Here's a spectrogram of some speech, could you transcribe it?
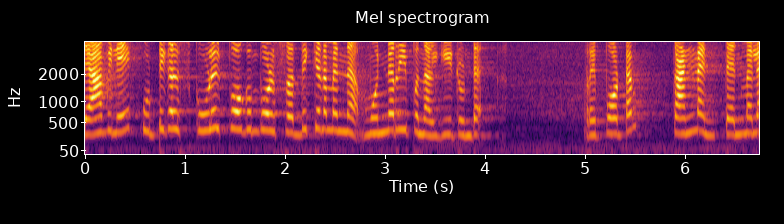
രാവിലെ കുട്ടികൾ സ്കൂളിൽ പോകുമ്പോൾ ശ്രദ്ധിക്കണമെന്ന് മുന്നറിയിപ്പ് നൽകിയിട്ടുണ്ട്. റിപ്പോർട്ടർ കണ്ണൻ തെന്മല.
